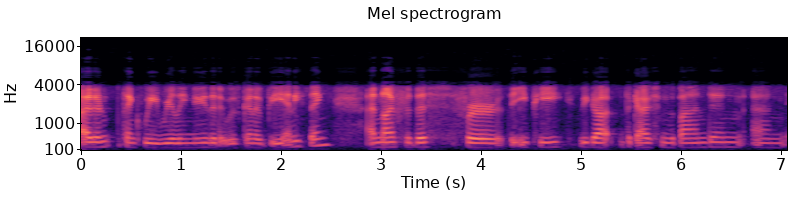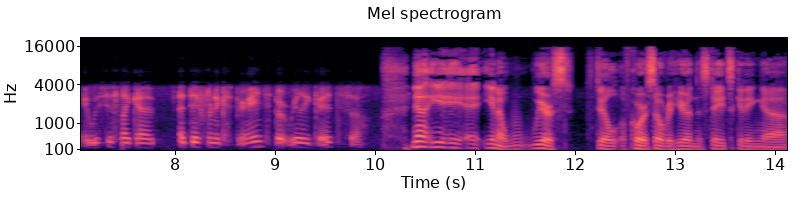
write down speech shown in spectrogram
I didn't think we really knew that it was going to be anything. And now for this, for the EP, we got the guys from the band in, and it was just like a, a different experience, but really good. So now you know we're still, of course, over here in the states, getting uh,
